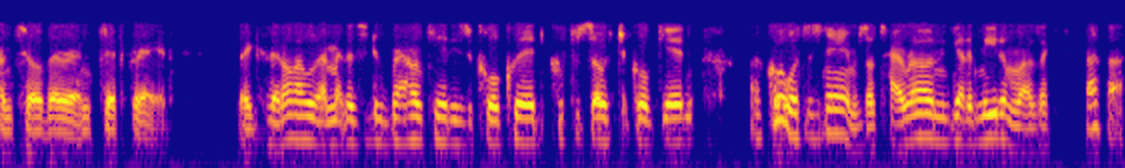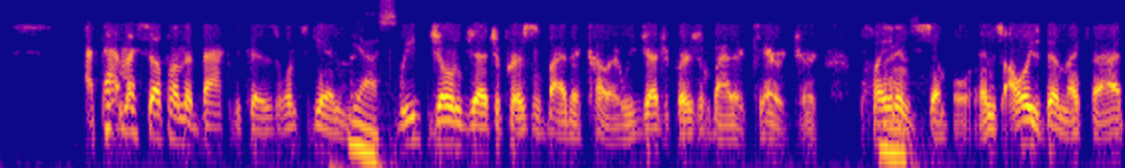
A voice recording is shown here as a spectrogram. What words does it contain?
until they're in fifth grade. They said, "Oh, I met this new brown kid. He's a cool kid, cool, such a cool kid. Oh, cool. What's his name? So Tyrone. You got to meet him." I was like, Haha. I pat myself on the back because once again, yes, we don't judge a person by their color. We judge a person by their character, plain right. and simple. And it's always been like that.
